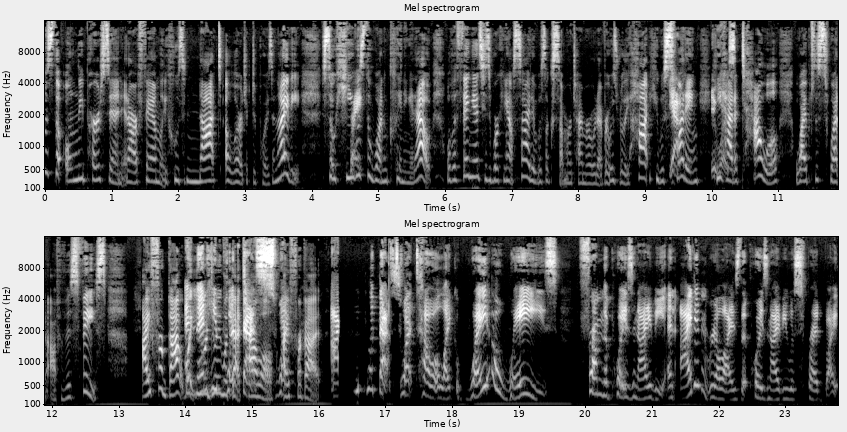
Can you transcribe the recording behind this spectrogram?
was the only person in our family who's not allergic to poison ivy. So he was the one cleaning it out. Well the thing is he's working outside. It was like summertime or whatever. It was really hot. He was Yeah, sweating it he was. had a towel wiped the sweat off of his face I forgot what And you were doing with that, that towel. sweat- I forgot. I put that sweat towel like way a ways from the poison ivy, and I didn't realize that poison ivy was spread by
